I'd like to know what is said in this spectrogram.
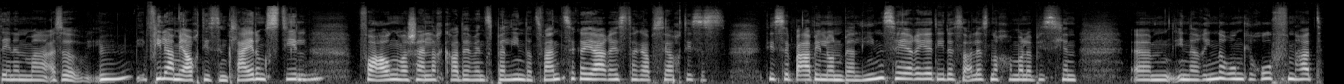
denen man, also mhm. viele haben ja auch diesen Kleidungsstil mhm. vor Augen, wahrscheinlich gerade wenn es Berlin der 20er Jahre ist, da gab es ja auch dieses, diese Babylon-Berlin-Serie, die das alles noch einmal ein bisschen ähm, in Erinnerung gerufen hat.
